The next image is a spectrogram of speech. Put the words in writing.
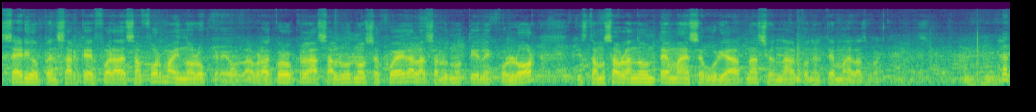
serio pensar que fuera de esa forma y no lo creo. La verdad creo que la salud no se juega, la salud no tiene color y estamos hablando de un tema de seguridad nacional con el tema de las vacunas.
